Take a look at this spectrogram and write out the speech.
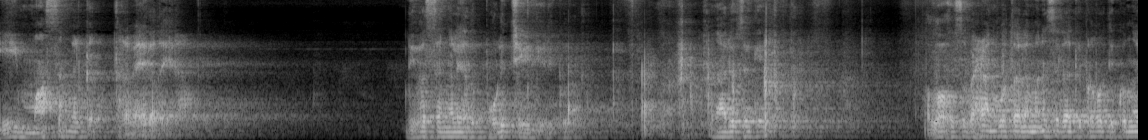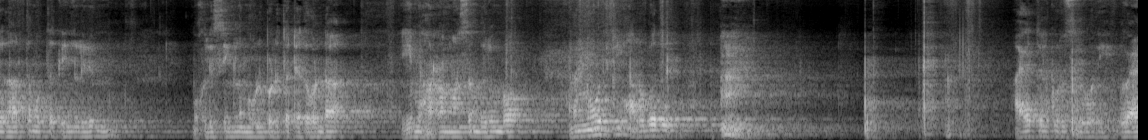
ഈ മാസങ്ങൾക്ക് എത്ര വേഗതയാണ് ദിവസങ്ങളെ അത് പൊളിച്ചെഴുതിയിരിക്കുന്നു. അതാലോചിച്ചൊക്കെ അള്ളാഹു സുബാനുഭവത്താല മനസ്സിലാക്കി പ്രവർത്തിക്കുന്ന യഥാർത്ഥ മുത്തക്കങ്ങളിലും മുഖലിസിങ്ങളും ഉൾപ്പെടുത്തട്ടെ അതുകൊണ്ടാണ് ഈ മുഹറം മാസം വരുമ്പോൾ മുന്നൂറ്റി അറുപത് ആയത്തിൽ കുറിച്ച് ഓതി ദുആ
